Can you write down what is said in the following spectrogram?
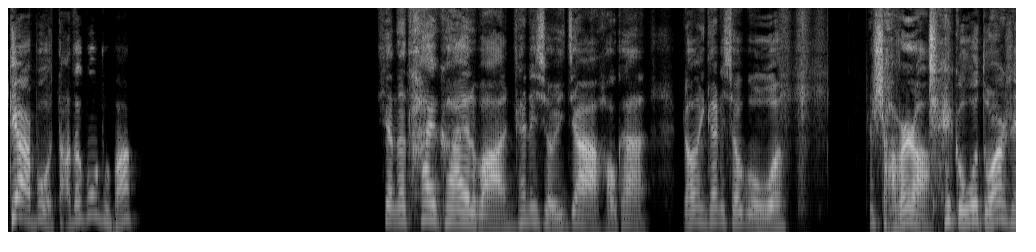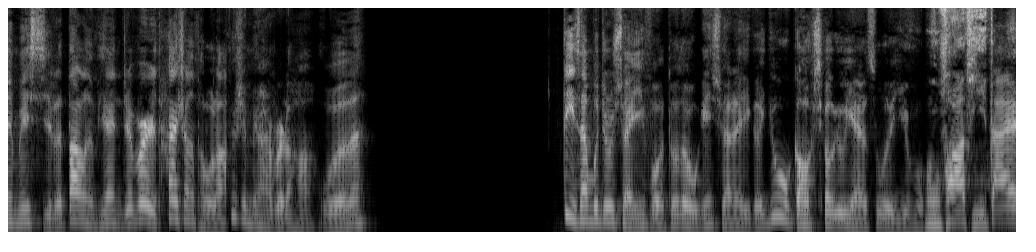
第二步，打造公主房。天呐，太可爱了吧！你看这小衣架好看。然后你看这小狗窝，这啥味儿啊？这狗窝多长时间没洗了？大冷天，你这味儿也太上头了，就是没啥味儿了哈。我闻闻。第三步就是选衣服，豆豆，我给你选了一个又搞笑又严肃的衣服。无法替代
